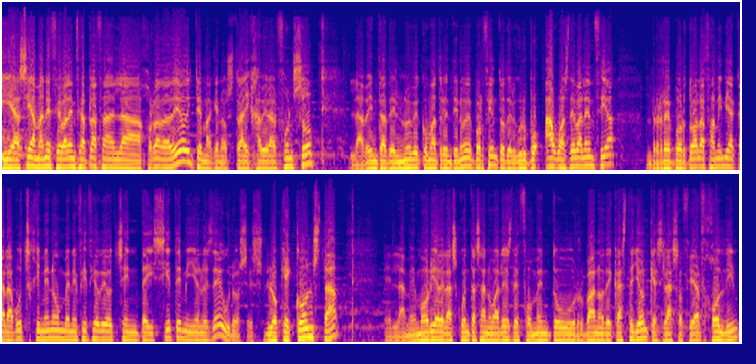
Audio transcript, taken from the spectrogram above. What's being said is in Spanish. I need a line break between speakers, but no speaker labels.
Y así amanece Valencia Plaza en la jornada de hoy, tema que nos trae Javier Alfonso. La venta del 9,39% del grupo Aguas de Valencia reportó a la familia Calabuch Jimeno un beneficio de 87 millones de euros. Es lo que consta en la memoria de las cuentas anuales de Fomento Urbano de Castellón, que es la sociedad holding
